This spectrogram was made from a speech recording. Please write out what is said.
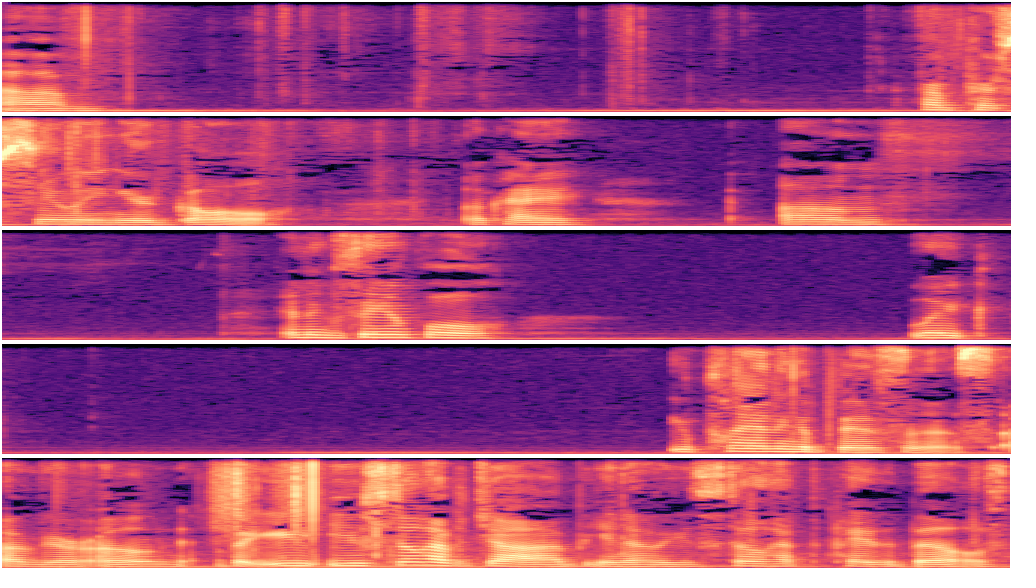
um, from pursuing your goal. Okay. Um, an example, like you're planning a business of your own, but you, you still have a job, you know, you still have to pay the bills.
